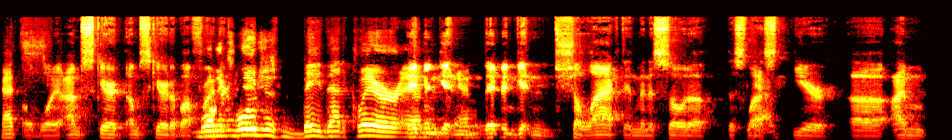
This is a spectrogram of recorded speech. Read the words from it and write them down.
That's Oh boy, I'm scared. I'm scared about Woj game. just made that clear. They've and- been getting and- they've been getting shellacked in Minnesota this last year. Uh, I'm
